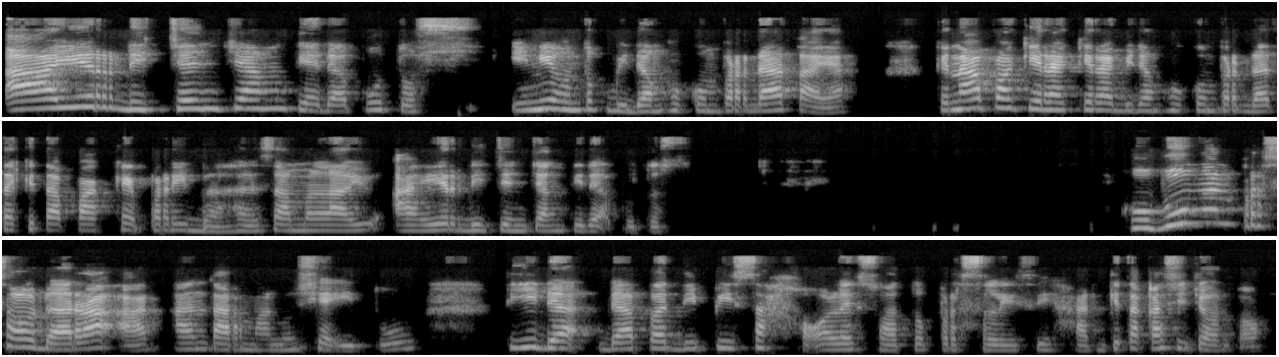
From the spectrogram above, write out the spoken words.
air dicencang tiada putus. Ini untuk bidang hukum perdata ya. Kenapa kira-kira bidang hukum perdata kita pakai peribahasa Melayu air dicencang tidak putus? Hubungan persaudaraan antar manusia itu tidak dapat dipisah oleh suatu perselisihan. Kita kasih contoh.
